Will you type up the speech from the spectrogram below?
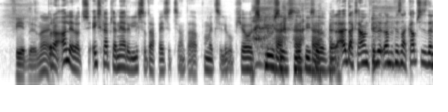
Φεύγεται, ναι. Τώρα, άλλη ερώτηση. Έχεις κάποια νέα release στο τραπέζι της, να τα πούμε έτσι λίγο πιο exclusive συζητήσεις εδώ πέρα. Α, εντάξει, αν δεν αν δεν θες να κάψεις, δεν,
